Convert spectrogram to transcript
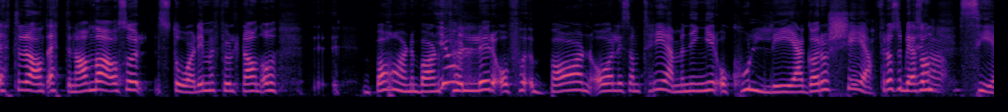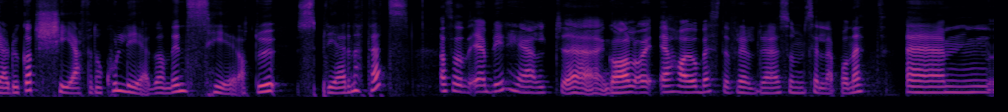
et eller annet etternavn, da, og så står de med fullt navn, og barnebarn barnebarn følger, og barn og liksom tremenninger, og kollegaer og sjefer, og så blir jeg sånn Ja. Ser du ikke at sjefen og kollegaen din ser at du sprer netthets? Altså, jeg blir helt uh, gal, og jeg har jo besteforeldre som selger på nett. Ehm,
